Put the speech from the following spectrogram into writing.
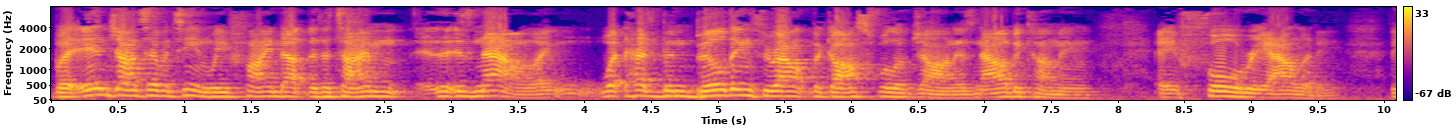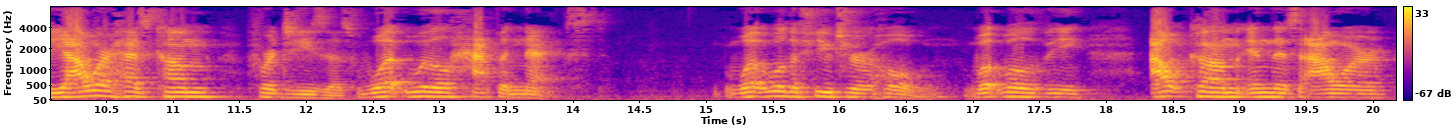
But in John 17, we find out that the time is now. Like what has been building throughout the Gospel of John is now becoming a full reality. The hour has come for Jesus. What will happen next? What will the future hold? What will the outcome in this hour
